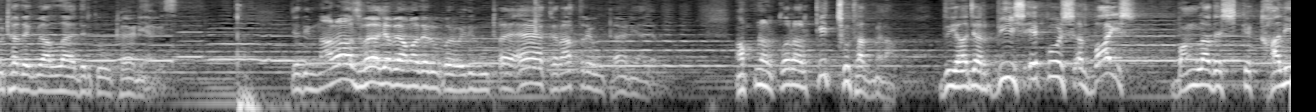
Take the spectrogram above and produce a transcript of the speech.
উঠা দেখবে আল্লাহ এদেরকে উঠায় নিয়ে গেছে। যেদিন নারাজ হয়ে যাবে আমাদের উপরে ওই দিন উঠায় এক রাত্রে উঠায় নিয়ে যাবে। আপনার করার কিচ্ছু থাকবে না। দুই হাজার বিশ, একুশ আর বাইশ বাংলাদেশকে খালি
